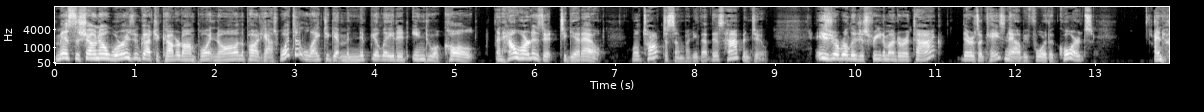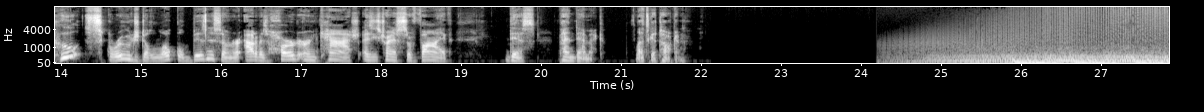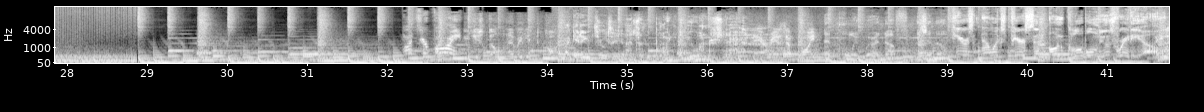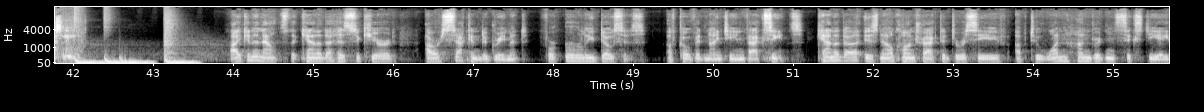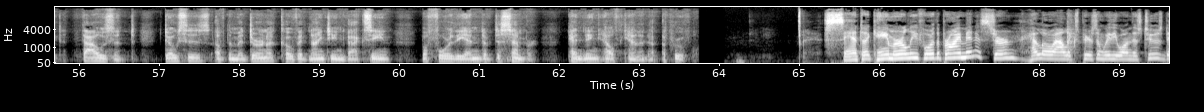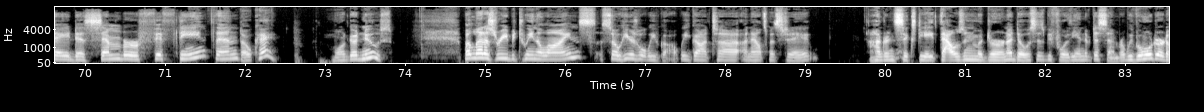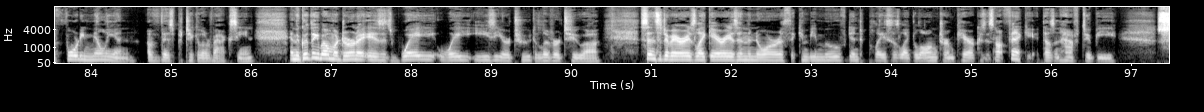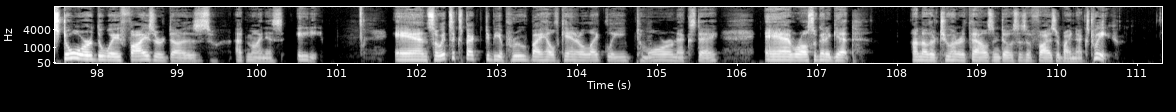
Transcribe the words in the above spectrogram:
Miss the show? No worries. We've got you covered on point and all on the podcast. What's it like to get manipulated into a cult, and how hard is it to get out? We'll talk to somebody that this happened to. Is your religious freedom under attack? There's a case now before the courts. And who scrooged a local business owner out of his hard earned cash as he's trying to survive this pandemic? Let's get talking. Your point? You just don't ever get the point. Am I getting through to you? That's the point. Do you understand? There is a point. That point where enough is enough. Here's Alex Pearson on Global News Radio. I'm listening. I can announce that Canada has secured our second agreement for early doses of COVID 19 vaccines. Canada is now contracted to receive up to 168,000 doses of the Moderna COVID 19 vaccine before the end of December, pending Health Canada approval. Santa came early for the Prime Minister. Hello, Alex Pearson with you on this Tuesday, December 15th. And okay, more good news. But let us read between the lines. So here's what we've got. We got uh, announcements today 168,000 Moderna doses before the end of December. We've ordered a 40 million of this particular vaccine. And the good thing about Moderna is it's way, way easier to deliver to uh, sensitive areas like areas in the north. It can be moved into places like long term care because it's not finicky. It doesn't have to be stored the way Pfizer does at minus 80. And so it's expected to be approved by Health Canada likely tomorrow next day. And we're also going to get another 200,000 doses of Pfizer by next week.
